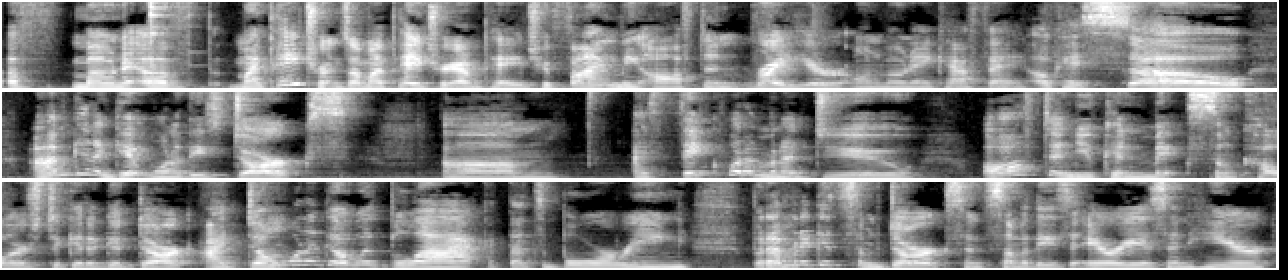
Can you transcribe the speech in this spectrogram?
of Monet, of my patrons on my Patreon page who find me often right here on Monet Cafe. Okay, so I'm gonna get one of these darks. Um, I think what I'm gonna do, often you can mix some colors to get a good dark. I don't wanna go with black, that's boring, but I'm gonna get some darks in some of these areas in here.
